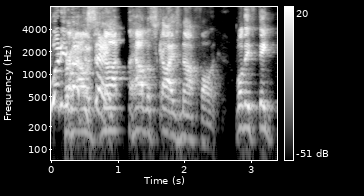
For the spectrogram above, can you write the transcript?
What are you about to say? not how the sky's not falling. Well, they they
